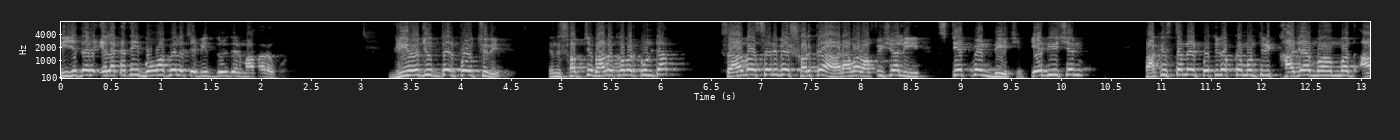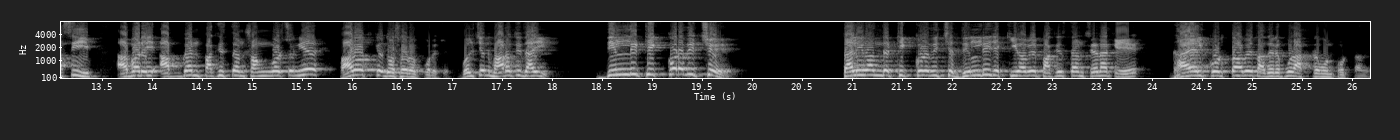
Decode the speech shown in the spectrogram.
নিজেদের এলাকাতেই বোমা ফেলেছে বিদ্রোহীদের মাথার উপর গৃহযুদ্ধের প্রস্তুতি কিন্তু সবচেয়ে ভালো খবর কোনটা? শাহবাজ শরীফের সরকার আবার অফিসিয়ালি স্টেটমেন্ট দিয়েছে। কে দিয়েছেন? পাকিস্তানের প্রতিরক্ষা মন্ত্রী খাজা মোহাম্মদ আসিফ আবার এই আফগান পাকিস্তান সংঘর্ষ নিয়ে ভারতকে দোষারোপ করেছে বলছেন ভারতই দায়ী। দিল্লি ঠিক করে দিচ্ছে। তালিবানদের ঠিক করে দিচ্ছে দিল্লি যে কীভাবে পাকিস্তান সেনাকে ঘায়েল করতে হবে, তাদের উপর আক্রমণ করতে হবে।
